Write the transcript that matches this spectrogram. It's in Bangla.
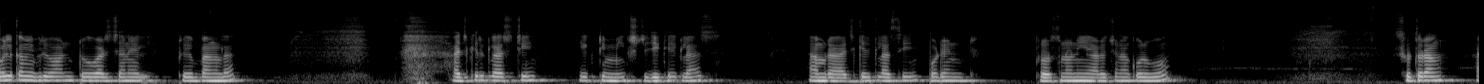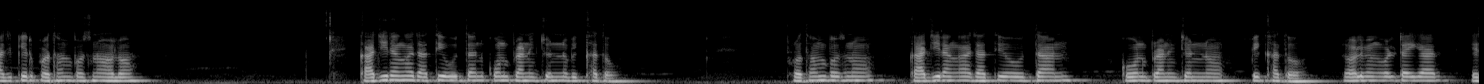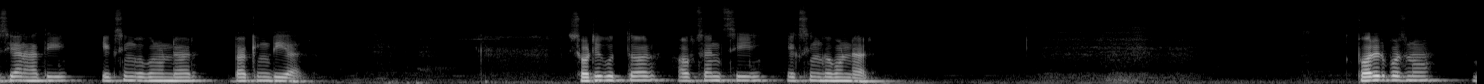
Welcome everyone to our channel prep Bangla আজকের ক্লাসটি একটি মিক্সড জিকে ক্লাস আমরা আজকের ক্লাসে ইম্পর্টেন্ট প্রশ্ন নিয়ে আলোচনা করব। সুতরাং আজকের প্রথম প্রশ্ন হলো কাজিরাঙ্গা জাতীয় উদ্যান কোন প্রাণীর জন্য বিখ্যাত? প্রথম প্রশ্ন কাজিরাঙ্গা জাতীয় উদ্যান কোন প্রাণীর জন্য বিখ্যাত? রয়্যাল বেঙ্গল টাইগার এশিয়ান হাতি, এক্সিঙ্গ গন্ডার বাকিং ডিয়ার। সঠিক উত্তর অপশান সি, এক্সিঙ্গ গন্ডার পরের প্রশ্ন,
